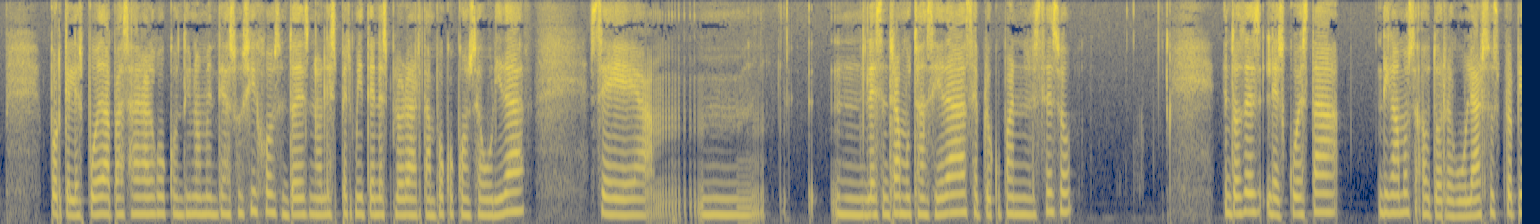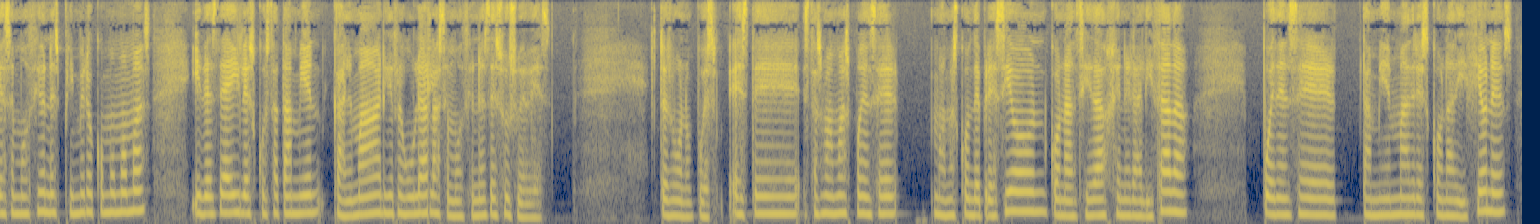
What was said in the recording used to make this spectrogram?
porque les pueda pasar algo continuamente a sus hijos, entonces no les permiten explorar tampoco con seguridad. Se, les entra mucha ansiedad, se preocupan en exceso. Entonces les cuesta, digamos, autorregular sus propias emociones primero como mamás y desde ahí les cuesta también calmar y regular las emociones de sus bebés. Entonces, bueno, pues este, estas mamás pueden ser mamás con depresión, con ansiedad generalizada, pueden ser también madres con adicciones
